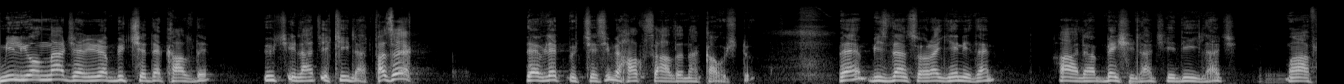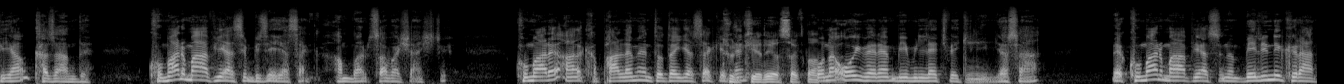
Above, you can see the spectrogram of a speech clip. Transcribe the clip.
Milyonlarca lira bütçede kaldı. 3 ilaç, 2 ilaç. Fazla. Devlet bütçesi ve halk sağlığına kavuştu. Ve bizden sonra yeniden hala 5 ilaç, 7 ilaç mafya kazandı. Kumar mafyası bize yasak. Ambar savaş açtı. Kumarı parlamentoda yasak eden Türkiye'de yasaklandı. ona oy veren bir milletvekiliyim yasa. Ve kumar mafyasının belini kıran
